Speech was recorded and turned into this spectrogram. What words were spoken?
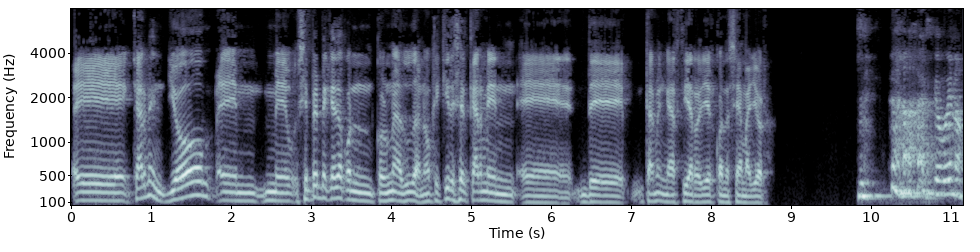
Eh, Carmen, yo em, siempre me quedo con, una duda, ¿no? ¿Qué quiere ser Carmen eh, de Carmen García Roger cuando sea mayor? Qué bueno.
